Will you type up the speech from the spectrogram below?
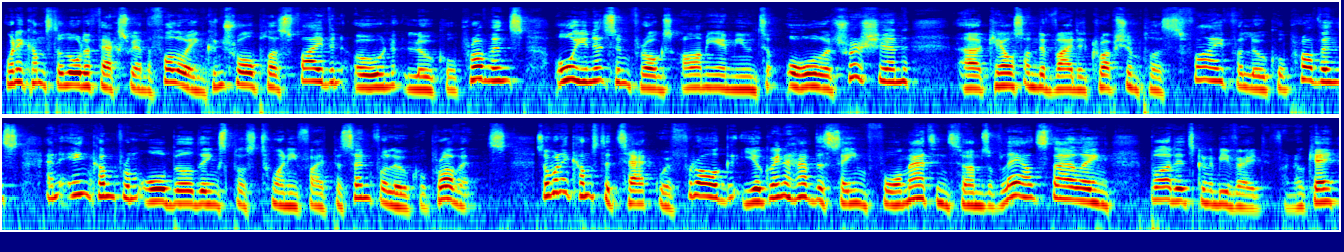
When it comes to Lord effects, we have the following Control plus 5 in own local province, all units in Throgg's army immune to all attrition, uh, Chaos Undivided Corruption plus 5 for local province, and income from all buildings plus 25% for local province. So when it comes to tech with Throgg, you're going to have the same format in terms of layout styling, but it's going to be very different, okay?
